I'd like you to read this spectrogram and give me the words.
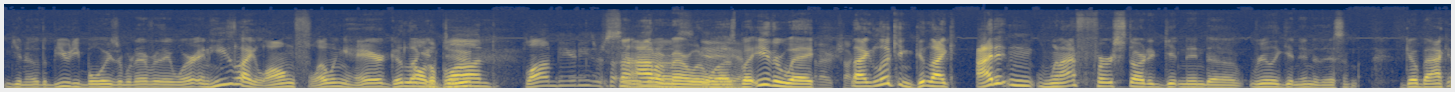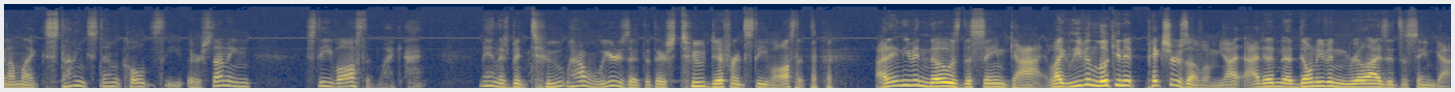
you know the Beauty Boys or whatever they were, and he's like long flowing hair, good looking. Oh, the dude. Blonde, beauties or something. Or I don't remember what yeah, it was, yeah. but either way, I know what you're talking like looking good. Like I didn't when I first started getting into really getting into this, and go back and I'm like stunning Stone Cold Steve or stunning Steve Austin. Like, I- man, there's been two. How weird is that that there's two different Steve Austins? I didn't even know it was the same guy. Like even looking at pictures of him, I, I didn't. I don't even realize it's the same guy.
